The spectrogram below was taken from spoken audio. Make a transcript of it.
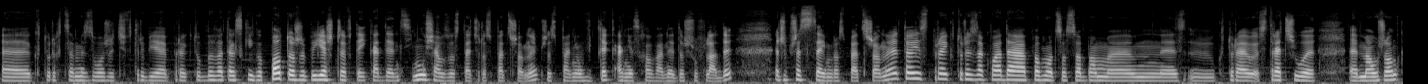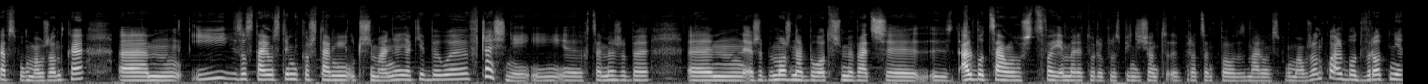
e, który chcemy złożyć w trybie projektu obywatelskiego po to, żeby jeszcze w tej kadencji musiał zostać rozpatrzony przez panią Witek, a nie schowany do szuflady, znaczy przez Sejm rozpatrzony. To jest projekt, który zakłada pomoc osobom, które straciły e, małżonka, współmałżonkę i zostają z tymi kosztami utrzymania, jakie były wcześniej. I e, chcemy, żeby, żeby można było otrzymywać albo całość swojej emerytury, emerytury plus 50% po zmarłym współmałżonku, albo odwrotnie,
